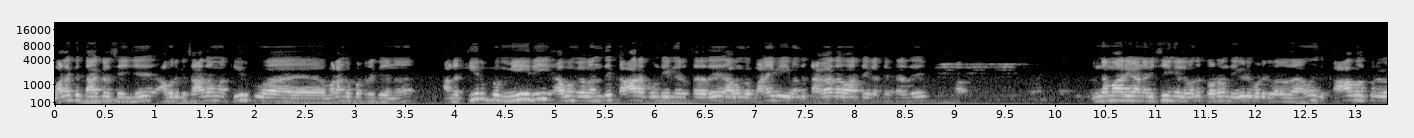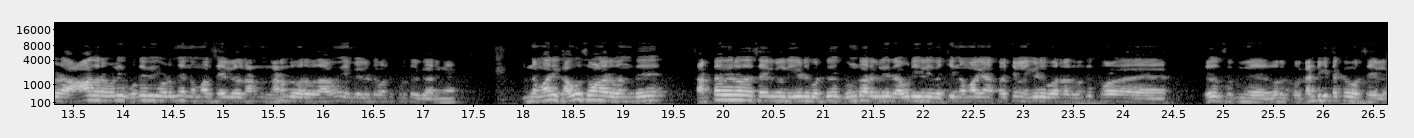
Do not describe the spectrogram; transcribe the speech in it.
வழக்கு தாக்கல் செய்து அவருக்கு சாதகமாக தீர்ப்பு வழங்கப்பட்டிருக்குதுன்னு அந்த தீர்ப்பு மீறி அவங்க வந்து காரை கொண்டு நிறுத்துறது அவங்க மனைவி வந்து தகாத வார்த்தைகளை திட்டுறது இந்த மாதிரியான விஷயங்கள் வந்து தொடர்ந்து ஈடுபட்டு வருவதாகவும் இது காவல்துறையோட ஆதரவொலி உதவியோடு இந்த மாதிரி செயல்கள் நடந்து நடந்து வருவதாகவும் எங்ககிட்ட வந்து கொடுத்துருக்காருங்க. இந்த மாதிரி ஹவுஸ் ஓனர் வந்து சட்டவிரோத செயல்களில் ஈடுபட்டு குண்டர்களை ரவுடிகளை வச்சு இந்த மாதிரியான பிரச்சனையில் ஈடுபடுறது வந்து ஒரு கண்டிக்கத்தக்க ஒரு செயல்.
